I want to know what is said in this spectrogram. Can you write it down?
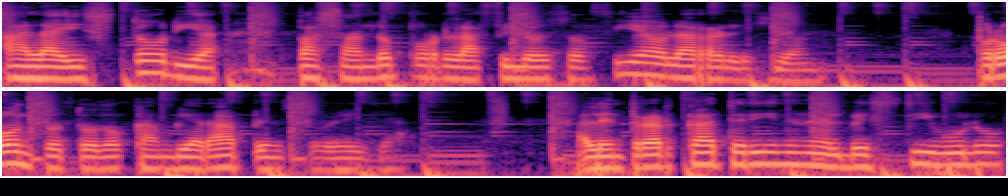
a la historia, pasando por la filosofía o la religión. Pronto todo cambiará, pensó ella. Al entrar Catherine en el vestíbulo,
